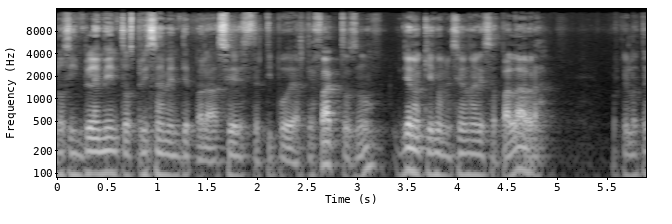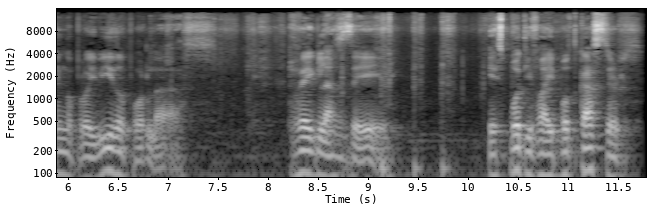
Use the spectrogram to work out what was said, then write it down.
los implementos precisamente para hacer este tipo de artefactos, ¿no? Ya no quiero mencionar esa palabra porque lo tengo prohibido por las reglas de Spotify Podcasters.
